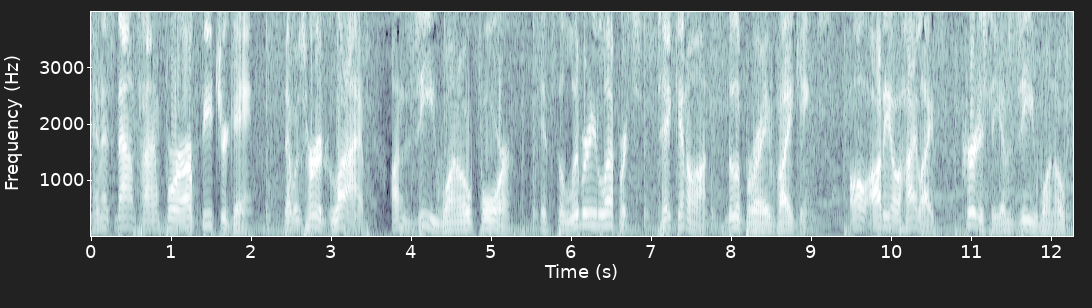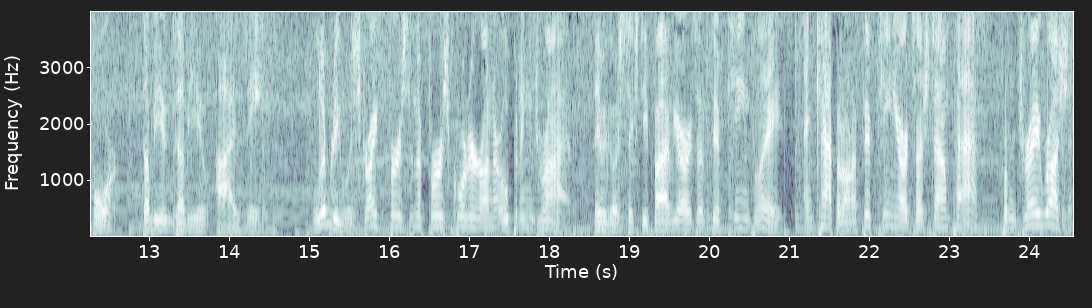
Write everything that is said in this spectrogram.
And it's now time for our feature game that was heard live on Z104. It's the Liberty Leopards taking on the LaBrae Vikings. All audio highlights courtesy of Z104, WWIZ. Liberty would strike first in the first quarter on their opening drive. They would go 65 yards on 15 plays and cap it on a 15 yard touchdown pass from Dre Rushton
